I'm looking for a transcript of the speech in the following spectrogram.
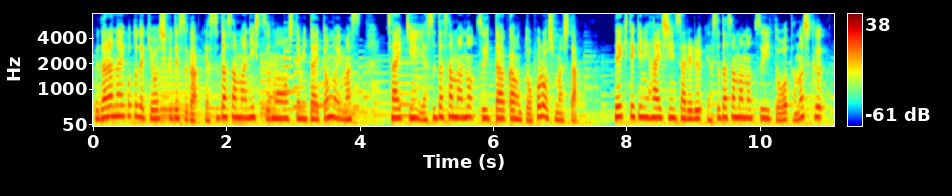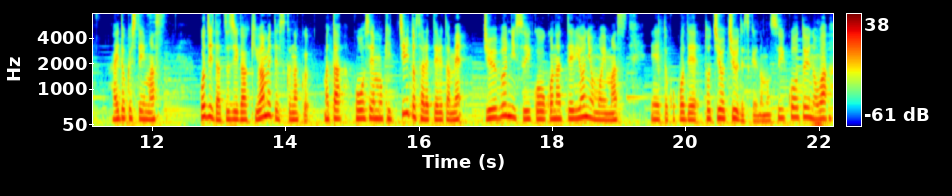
くだらないことで恐縮ですが安田様に質問をしてみたいと思います。最近安田様のツイッターアカウントをフォローしました。定期的に配信される安田様のツイートを楽しく拝読しています。誤字脱字が極めて少なくまた構成もきっちりとされているため十分に遂行を行っているように思います。えー、とここで土地を中ですけれども遂行というのは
